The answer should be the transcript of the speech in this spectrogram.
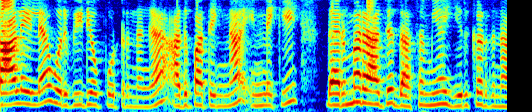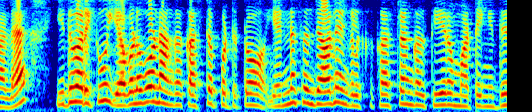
காலையில் ஒரு வீடியோ போட்டிருந்தேங்க. அது பார்த்திங்கன்னா இன்றைக்கி தர்மராஜ தசமியாக இருக்கிறதுனால இது வரைக்கும் எவ்வளவோ நாங்கள் கஷ்டப்பட்டுட்டோம். என்ன செஞ்சாலும் எங்களுக்கு கஷ்டங்கள் தீர மாட்டேங்குது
